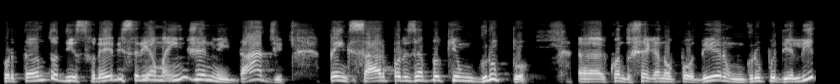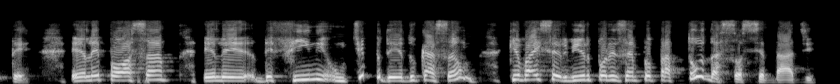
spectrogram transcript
Portanto, diz Freire, seria uma ingenuidade pensar, por exemplo, que um grupo, uh, quando chega no poder, um grupo de elite, ele possa, ele define um tipo de educação que vai servir, por exemplo, para toda a sociedade.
